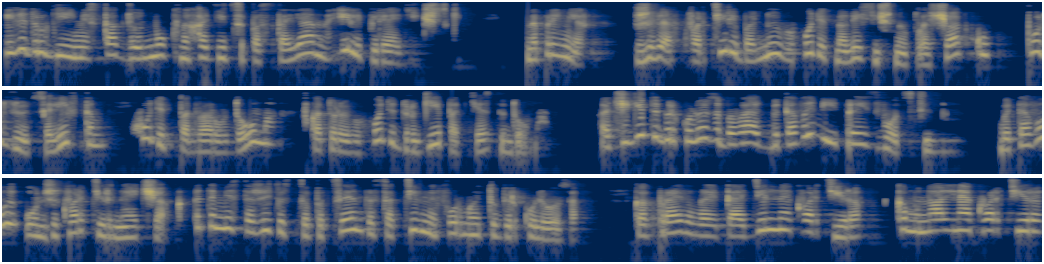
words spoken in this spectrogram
или другие места, где он мог находиться постоянно или периодически. Например, живя в квартире, больной выходит на лестничную площадку, пользуется лифтом, ходит по двору дома, в который выходят другие подъезды дома. Очаги туберкулеза бывают бытовыми и производственными. Бытовой, он же квартирный очаг, это место жительства пациента с активной формой туберкулеза. Как правило, это отдельная квартира, коммунальная квартира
